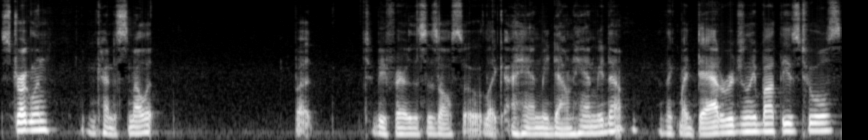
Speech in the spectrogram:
struggling. You can kind of smell it. But to be fair, this is also like a hand-me-down, hand-me-down. I think my dad originally bought these tools,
